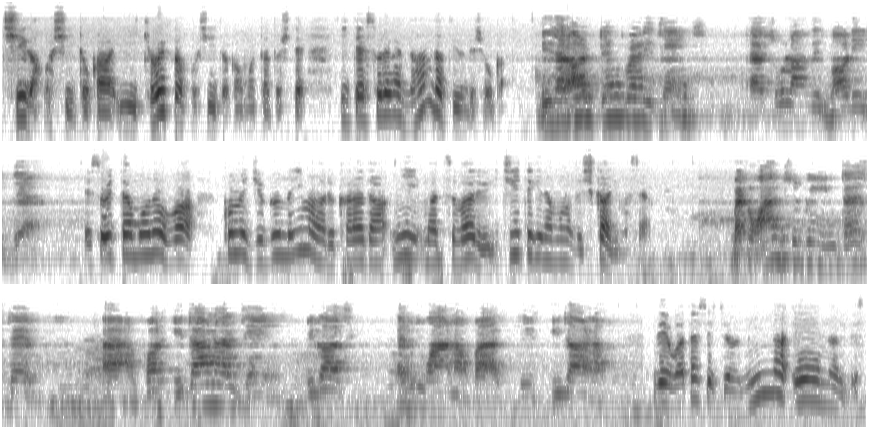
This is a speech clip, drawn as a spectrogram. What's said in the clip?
地位が欲しいとかいい教育が欲しいとか思ったとして一体それが何だというんでしょうか？そういったものはこの自分の今ある体にまつわる一時的なものでしかありません。で私たちはみんな永遠なんです。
